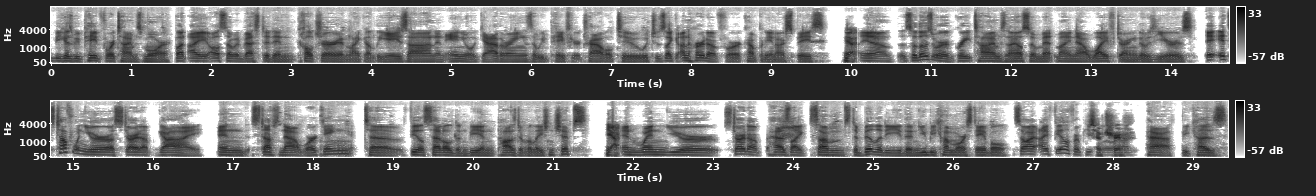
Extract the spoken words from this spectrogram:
Because we paid four times more. But I also invested in culture and like a liaison and annual gatherings that we'd pay for your travel to, which was like unheard of for a company in our space. Yeah. You know, so those were great times. And I also met my now wife during those years. It's tough when you're a startup guy and stuff's not working to feel settled and be in positive relationships. Yeah. And when your startup has like some stability, then you become more stable. So I, I feel for people so on the path because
